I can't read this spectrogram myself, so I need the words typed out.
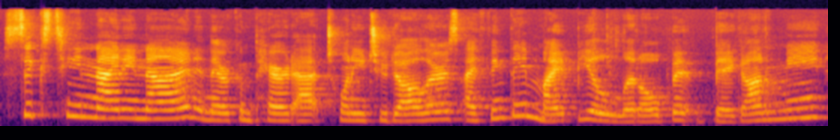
$16.99 and they were compared at $22. I think they might be a little bit big on me.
